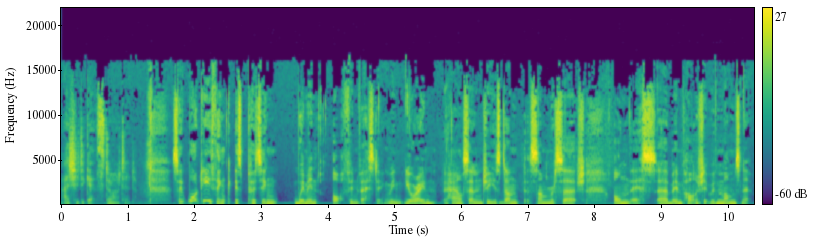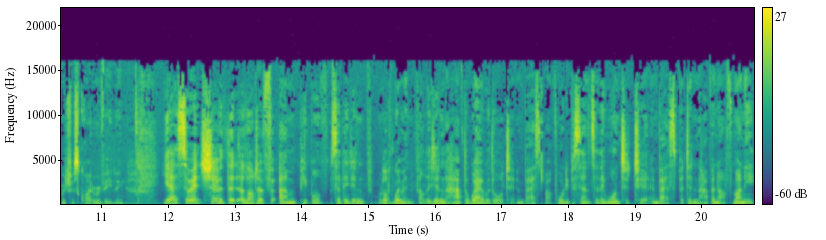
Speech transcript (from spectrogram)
actually to get started? So, what do you think is putting women off investing? I mean, your own house, L&G, has done some research on this um, in partnership with Mumsnet, which was quite revealing. Yeah, so it showed that a lot of um, people said they didn't, a lot of women felt they didn't have the wherewithal to invest. About 40% said they wanted to invest but didn't have enough money.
